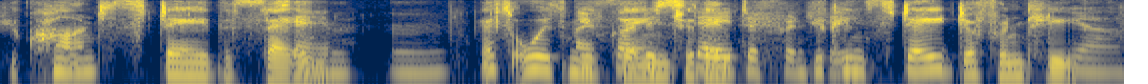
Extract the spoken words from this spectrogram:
You can't stay the same. Same. Mm. That's always my You've got to to, stay them. differently. You can stay differently. Yeah.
